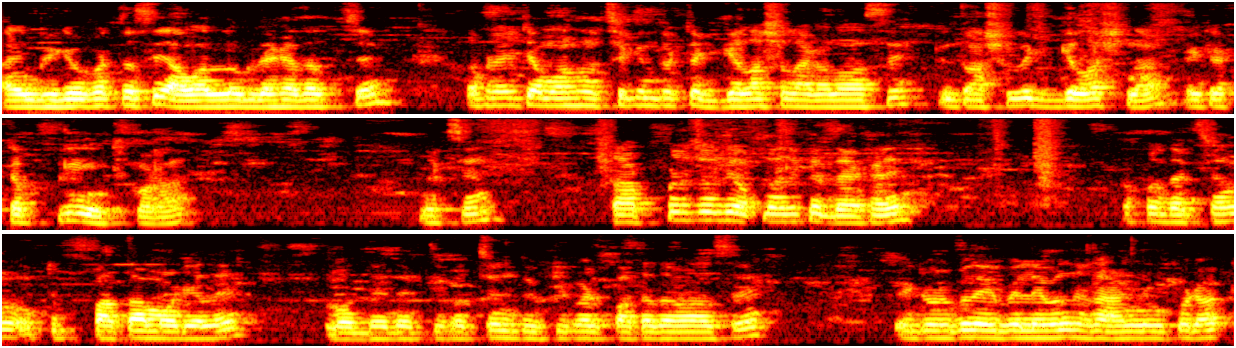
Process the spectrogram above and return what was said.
আমি ভিডিও করতেছি, আমার লোক দেখা যাচ্ছে। তারপরে এটা মনে হচ্ছে কিন্তু একটা গ্লাস লাগানো আছে, কিন্তু আসলে গ্লাস না, এটা একটা প্রিন্ট করা। দেখছেন? তারপর যদি আপনাদেরকে দেখাই, তারপর দেখছেন একটু পাতা মডেলের মধ্যে দেখতে পাচ্ছেন দুটি করে পাতা দেওয়া আছে। এই ডোরগুলো অ্যাভেলেবেল রানিং প্রোডাক্ট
